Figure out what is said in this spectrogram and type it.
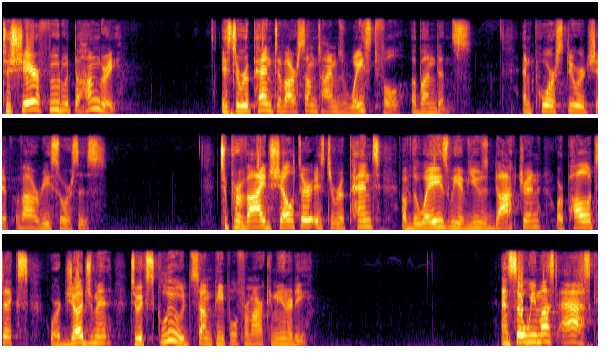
To share food with the hungry is to repent of our sometimes wasteful abundance and poor stewardship of our resources. To provide shelter is to repent of the ways we have used doctrine or politics or judgment to exclude some people from our community. And so we must ask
